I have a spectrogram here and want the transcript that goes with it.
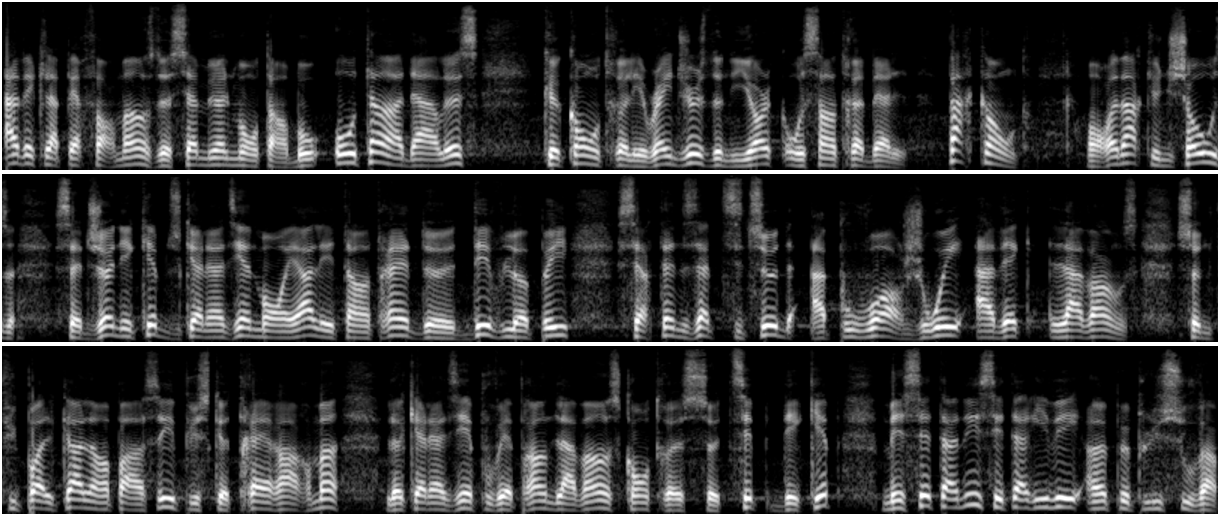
avec la performance de Samuel Montembeau, autant à Dallas que contre les Rangers de New York au Centre Bell. Par contre, on remarque une chose, cette jeune équipe du Canadien de Montréal est en train de développer certaines aptitudes à pouvoir jouer avec l'avance. Ce ne fut pas le cas l'an passé puisque très rarement le Canadien pouvait prendre l'avance contre ce type d'équipe, mais cette année, c'est arrivé un peu plus souvent.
